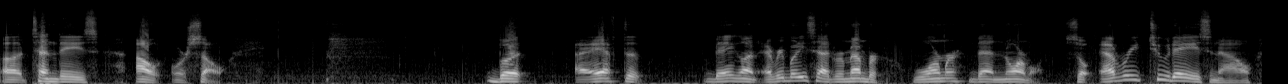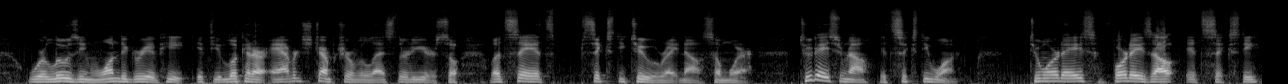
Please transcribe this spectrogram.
uh, 10 days out or so. But I have to bang on everybody's head. Remember, warmer than normal. So every two days now, we're losing one degree of heat. If you look at our average temperature over the last 30 years, so let's say it's 62 right now somewhere. Two days from now, it's 61. Two more days, four days out, it's 60.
